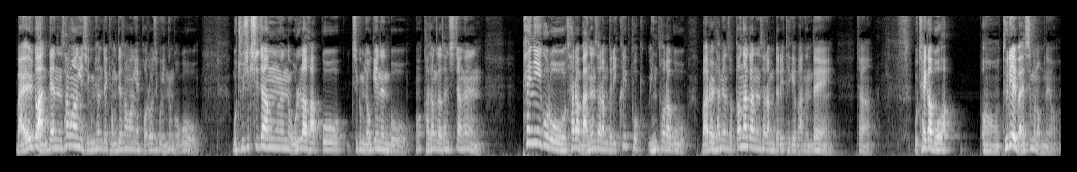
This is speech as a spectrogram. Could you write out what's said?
말도 안 되는 상황이 지금 현재 경제 상황에 벌어지고 있는 거고, 뭐 주식 시장은 올라갔고, 지금 여기는 뭐, 어? 가상자산 시장은 패닉으로 사람, 많은 사람들이 크립토 윈터라고 말을 하면서 떠나가는 사람들이 되게 많은데, 자, 뭐 제가 뭐, 어, 드릴 말씀은 없네요.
